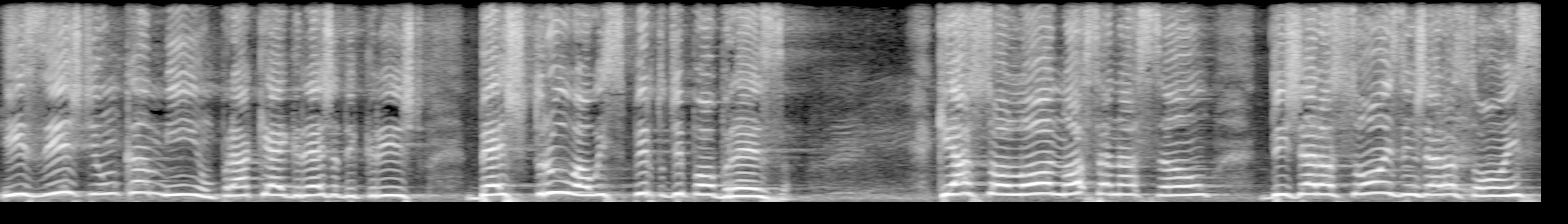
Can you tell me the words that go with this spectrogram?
Existe um caminho para que a igreja de Cristo destrua o espírito de pobreza. que assolou nossa nação de gerações em gerações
